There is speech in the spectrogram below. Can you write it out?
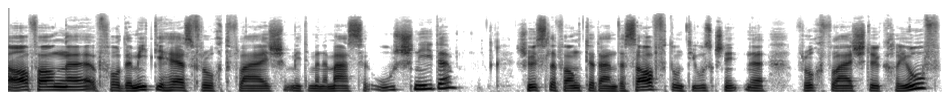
anfangen, von der Mitte her das Fruchtfleisch mit einem Messer ausschneiden. Die Schüssel fängt ja dann den Saft und die ausgeschnittenen Fruchtfleischstückchen auf.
